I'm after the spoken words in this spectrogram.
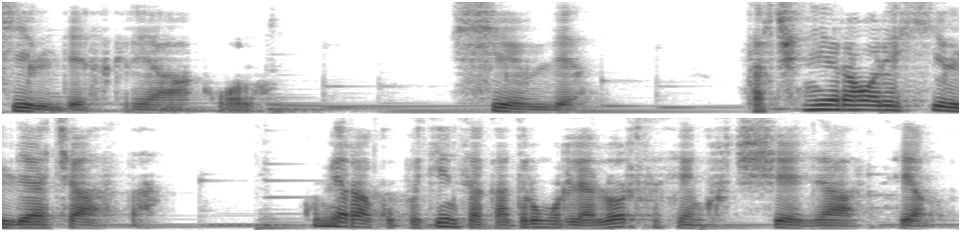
Hilde scria acolo. Hilde. Dar cine era oare Hilde aceasta? Cum era cu putința ca drumurile lor să se încrucișeze astfel?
